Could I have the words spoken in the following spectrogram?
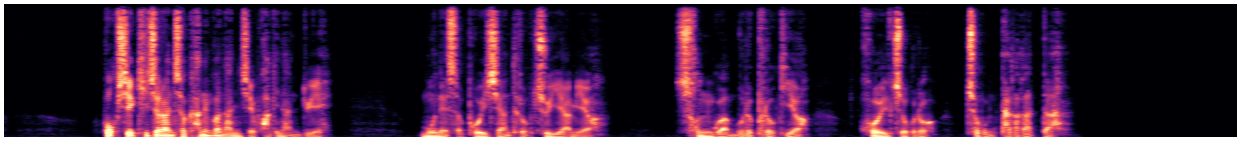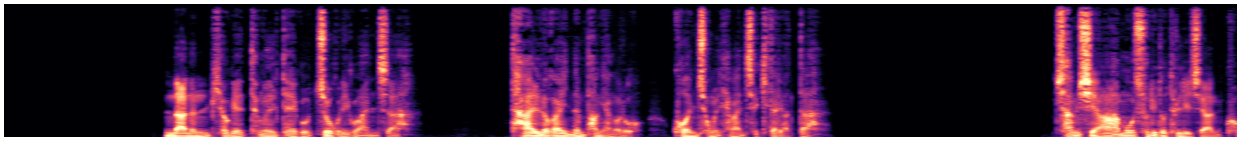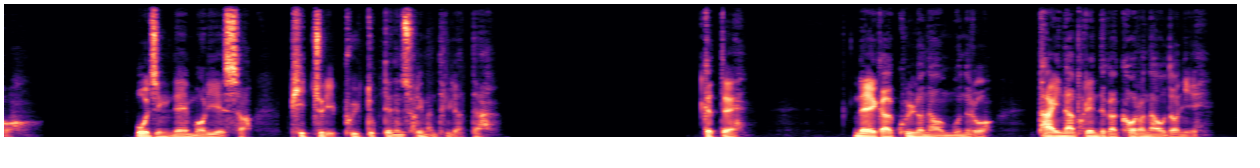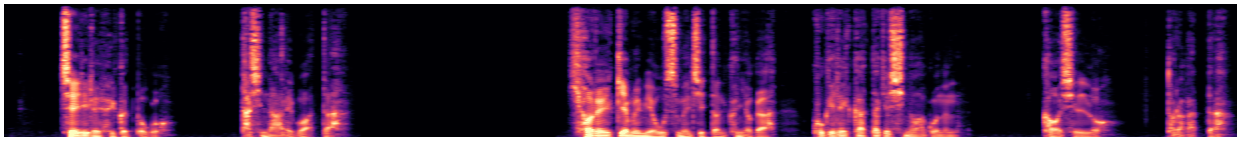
혹시 기절한 척 하는 건 아닌지 확인한 뒤에 문에서 보이지 않도록 주의하며 손과 무릎으로 기어 홀 쪽으로 조금 다가갔다. 나는 벽에 등을 대고 쪼그리고 앉아 탈러가 있는 방향으로 권총을 향한 채 기다렸다. 잠시 아무 소리도 들리지 않고 오직 내 머리에서 핏줄이 불뚝대는 소리만 들렸다. 그때 내가 굴러나온 문으로 다이나 브랜드가 걸어 나오더니 제리를 흘끗 보고 다시 나를 보았다. 혀를 깨물며 웃음을 짓던 그녀가 고개를 까딱여 신호하고는 거실로 돌아갔다.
